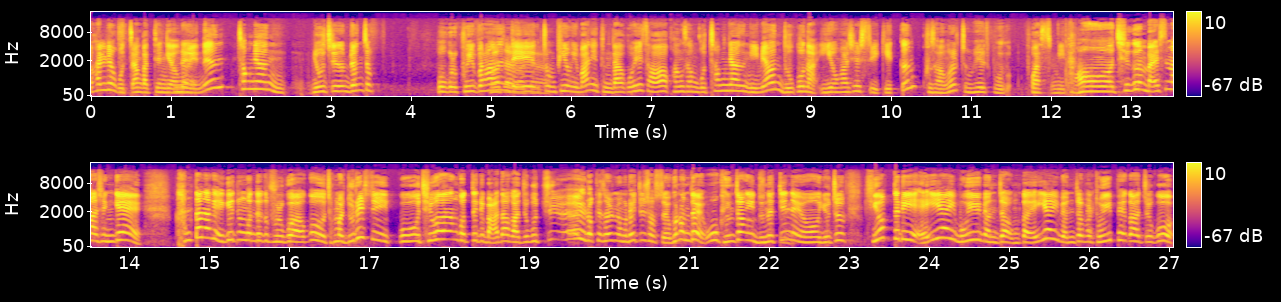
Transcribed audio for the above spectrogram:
활력 옷장 같은 경우에는 청년 요즘 면접복을 구입을 하는데 맞아요, 맞아요. 좀 비용이 많이 든다고 해서 광산구 청년이면 누구나 이용하실 수 있게끔 구성을 좀 해보 았습니다. 어, 지금 말씀하신 게 간단하게 얘기해 준 건데도 불구하고 정말 누릴 수 있고 지원하는 것들이 많아가지고 쭉 이렇게 설명을 해 주셨어요. 그런데, 오, 굉장히 눈에 띄네요. 요즘 기업들이 AI 모의 면접, 그러니까 AI 면접을 도입해가지고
